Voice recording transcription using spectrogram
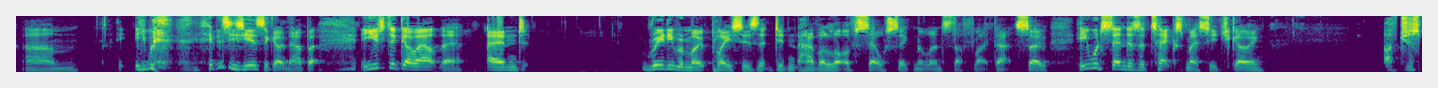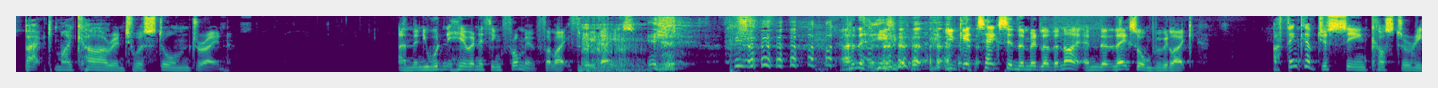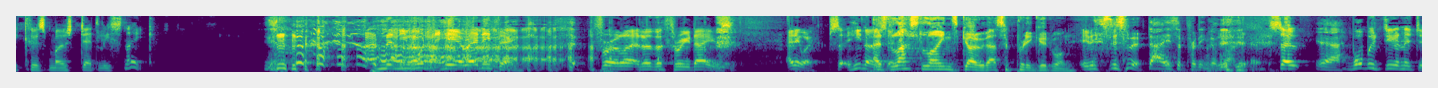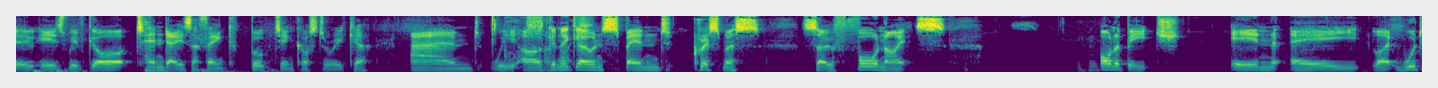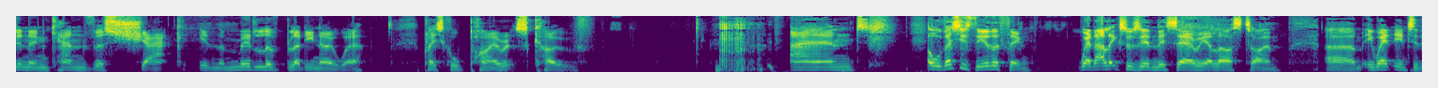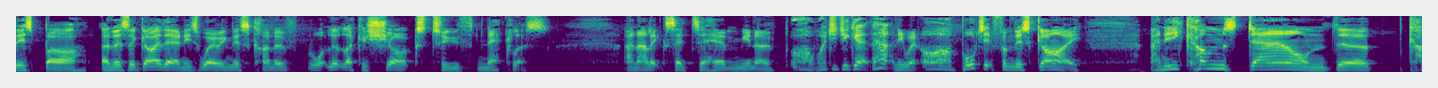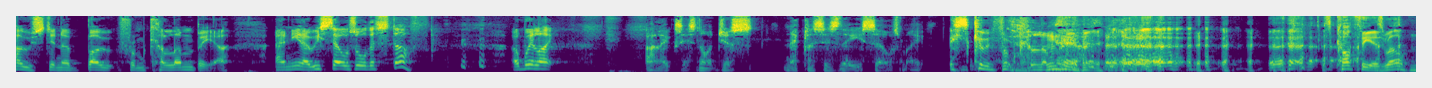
Um, he, he, this is years ago now, but he used to go out there and really remote places that didn't have a lot of cell signal and stuff like that. So he would send us a text message going, I've just backed my car into a storm drain. And then you wouldn't hear anything from him for like three days. and then he'd, you'd get texts in the middle of the night, and the next one would be like, I think I've just seen Costa Rica's most deadly snake. and then you wouldn't hear anything for like another three days. Anyway, so he knows As it. last lines go, that's a pretty good one. it is, isn't it? That is a pretty good one. So, Yeah. what we're going to do is we've got 10 days, I think, booked in Costa Rica, and we oh, are so going to go and spend Christmas, so four nights mm-hmm. on a beach in a like wooden and canvas shack in the middle of bloody nowhere, a place called Pirates Cove. and oh, this is the other thing. When Alex was in this area last time, um, he went into this bar, and there's a guy there, and he's wearing this kind of what looked like a shark's tooth necklace. And Alex said to him, you know, oh, where did you get that? And he went, oh, I bought it from this guy. And he comes down the coast in a boat from Colombia, and you know he sells all this stuff. and we're like, Alex, it's not just necklaces that he sells, mate. He's coming from Colombia. It's coffee as well.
